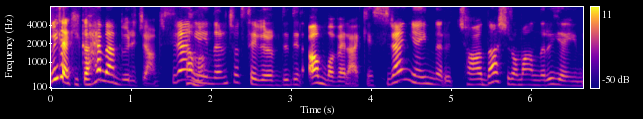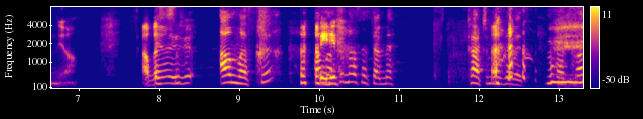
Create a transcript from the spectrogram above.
Bir dakika hemen böleceğim. Siren Tamam. yayınlarını çok seviyorum dedin ama ve lakin Siren yayınları çağdaş romanları yayınlıyor. Ama E, aması, Benim- aması nasıl sen Kaçmaz evet. Kaçmaz.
